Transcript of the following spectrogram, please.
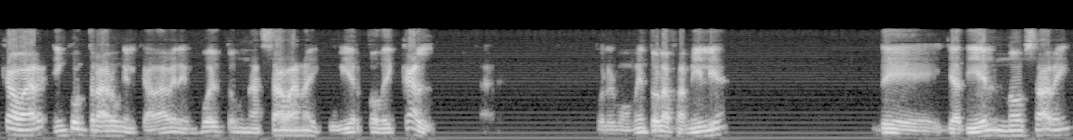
cavar encontraron el cadáver envuelto en una sábana y cubierto de cal. Por el momento la familia de Yadiel no saben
